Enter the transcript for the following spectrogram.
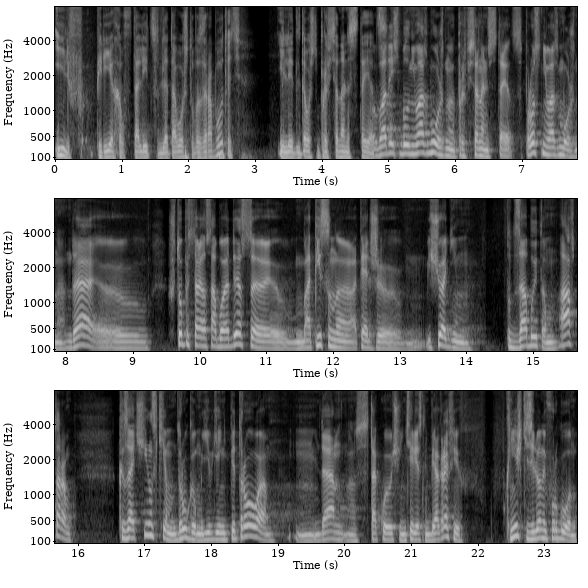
Ильф переехал в столицу для того, чтобы заработать? Или для того, чтобы профессионально состояться? В Одессе было невозможно профессионально состояться. Просто невозможно. Да? Э, что представляла собой Одесса, э, описано, опять же, еще одним подзабытым автором, Казачинским, другом Евгения Петрова, да, с такой очень интересной биографией в книжке «Зеленый фургон»,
